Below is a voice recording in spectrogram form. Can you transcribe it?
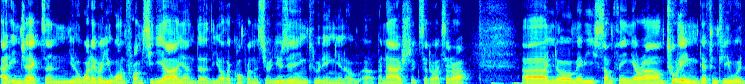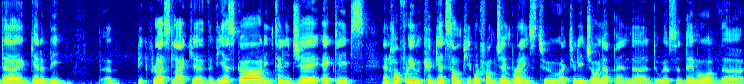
add inject and, you know, whatever you want from CDI and the, the other components you're using, including, you know, uh, panache, etc., etc. Uh, you know, maybe something around tooling definitely would uh, get a big, a big plus like uh, the VS Code, IntelliJ, Eclipse, and hopefully we could get some people from JetBrains to actually join up and uh, do us a demo of the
